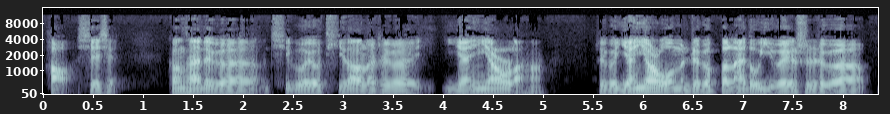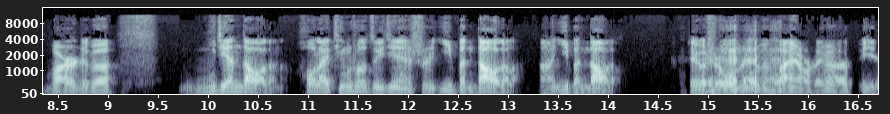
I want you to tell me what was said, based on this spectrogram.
好，谢谢。刚才这个七哥又提到了这个盐妖了哈，这个盐妖，我们这个本来都以为是这个玩这个。无间道的呢，后来听说最近是一本道的了啊，一本道的，这个是我们日本伴友这个最近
